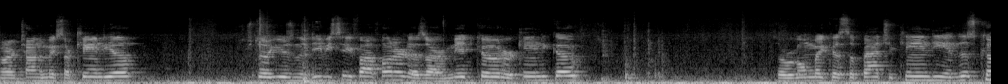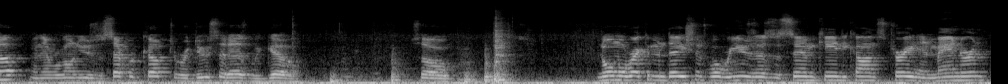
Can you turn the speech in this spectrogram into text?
All right, time to mix our candy up. We're still using the DBC 500 as our mid coat or candy coat. So we're gonna make us a batch of candy in this cup and then we're gonna use a separate cup to reduce it as we go. So normal recommendations, what we're using is the SEM candy concentrate and Mandarin.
